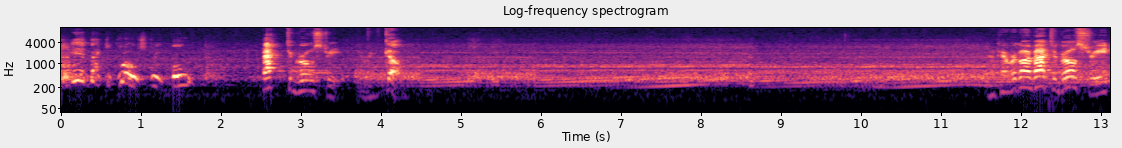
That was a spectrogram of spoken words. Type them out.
Head back to Grove Street, fool. Back to Grove Street. Here we go. Okay, we're going back to Grove Street.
